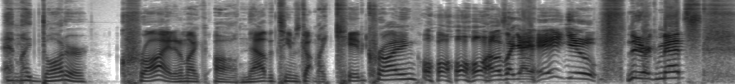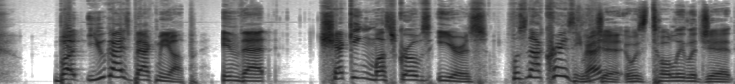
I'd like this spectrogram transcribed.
and my daughter cried, and I'm like, oh, now the team's got my kid crying. Oh, I was like, I hate you, New York Mets. But you guys back me up in that checking Musgrove's ears was not crazy, right? It was totally legit.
